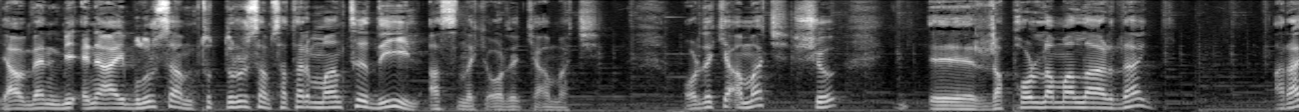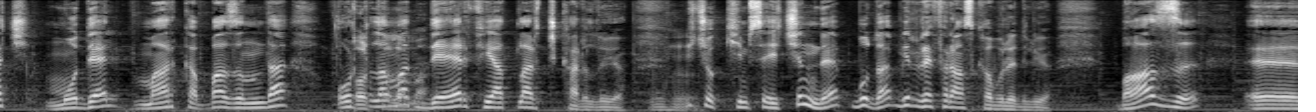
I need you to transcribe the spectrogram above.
ya ben bir enayi bulursam tutturursam satarım mantığı değil aslında ki oradaki amaç. Oradaki amaç şu e, raporlamalarda araç, model, marka bazında ortalama, Ortalama. değer fiyatlar çıkarılıyor. Birçok kimse için de bu da bir referans kabul ediliyor. Bazı e,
